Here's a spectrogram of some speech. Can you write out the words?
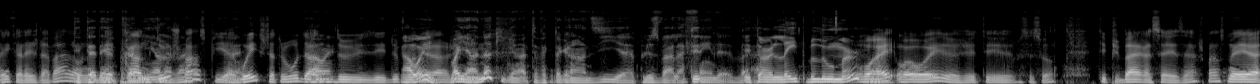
Oui, Collège Laval. On T'étais dans était les premiers en 32, je pense. Puis euh, oui, j'étais toujours dans Ah ouais. deux- les deux Ah oui? Ouais, il y en a qui fait que t'as grandi euh, plus vers la T'es- fin. De, T'es un late bloomer? Oui, oui, oui. J'ai été, c'est ça. J'étais pubère à 16 ans, je pense. Mais euh,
